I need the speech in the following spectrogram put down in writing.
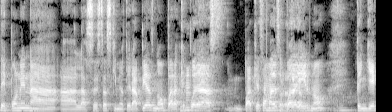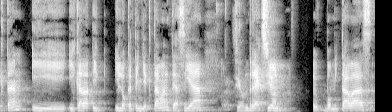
te ponen a, a las estas quimioterapias, ¿no? Para que puedas, puedas, para que esa madre se Para pueda ir, ¿no? Te inyectan y, y cada y, y lo que te inyectaban te hacía Reacción. reacción. Eh, vomitabas,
